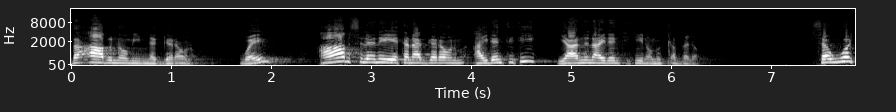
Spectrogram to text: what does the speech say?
በአብ ነው የሚነገረው ነው። ወይም አብ ስለ እኔ የተናገረውን identity ያንን identity ነው የምቀበለው። ሰዎች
